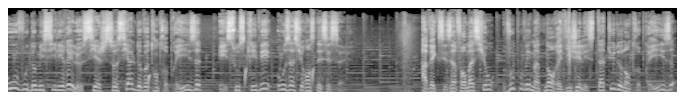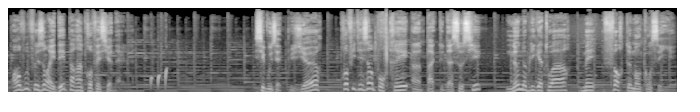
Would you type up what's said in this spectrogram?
où vous domicilierez le siège social de votre entreprise et souscrivez aux assurances nécessaires. Avec ces informations, vous pouvez maintenant rédiger les statuts de l'entreprise en vous faisant aider par un professionnel. Si vous êtes plusieurs, profitez-en pour créer un pacte d'associés, non obligatoire mais fortement conseillé.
